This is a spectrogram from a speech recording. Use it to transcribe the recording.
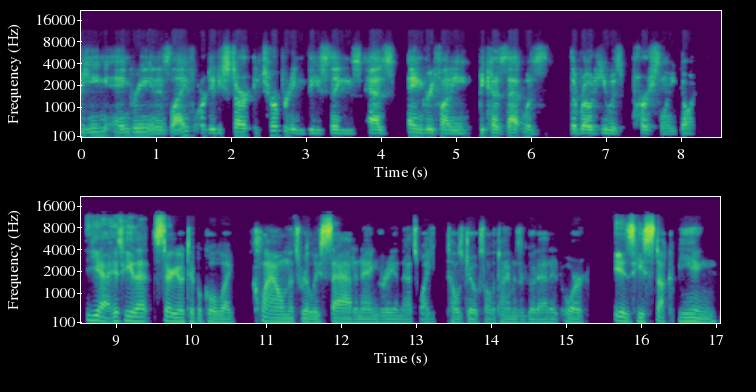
being angry in his life? Or did he start interpreting these things as angry funny because that was the road he was personally going? Yeah. Is he that stereotypical like clown that's really sad and angry and that's why he tells jokes all the time and isn't good at it? Or is he stuck being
